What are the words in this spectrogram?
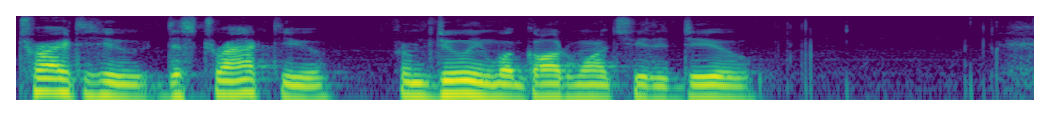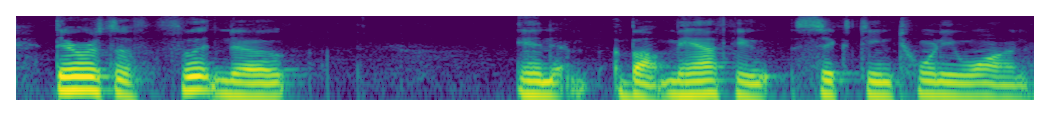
try to distract you from doing what God wants you to do. There was a footnote in about Matthew 16:21.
